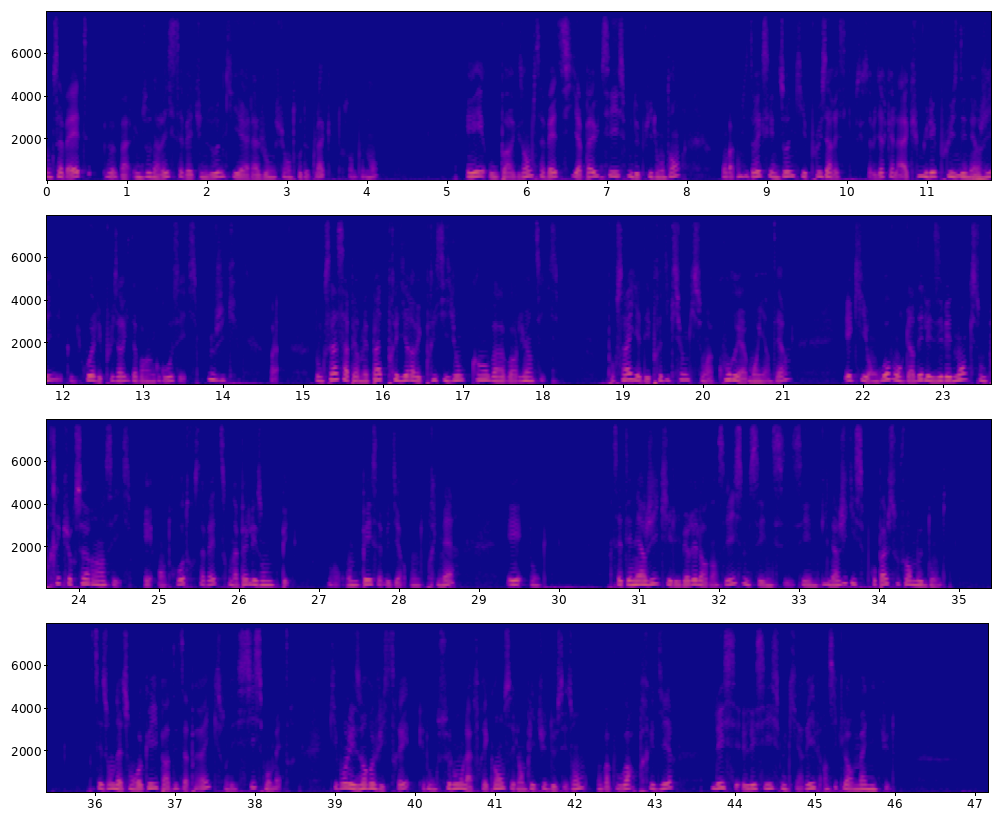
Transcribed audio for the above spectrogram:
Donc, ça va être euh, bah, une zone à risque, ça va être une zone qui est à la jonction entre deux plaques, tout simplement. Et ou par exemple, ça va être s'il n'y a pas eu de séisme depuis longtemps, on va considérer que c'est une zone qui est plus à risque, parce que ça veut dire qu'elle a accumulé plus Mhm. d'énergie et que du coup, elle est plus à risque d'avoir un gros séisme. Logique. Donc ça, ça permet pas de prédire avec précision quand va avoir lieu un séisme. Pour ça, il y a des prédictions qui sont à court et à moyen terme, et qui en gros vont regarder les événements qui sont précurseurs à un séisme. Et entre autres, ça va être ce qu'on appelle les ondes P. Alors, onde P, ça veut dire onde primaire, et donc cette énergie qui est libérée lors d'un séisme, c'est une, une énergie qui se propage sous forme d'ondes. Ces ondes, elles sont recueillies par des appareils qui sont des sismomètres, qui vont les enregistrer, et donc selon la fréquence et l'amplitude de ces ondes, on va pouvoir prédire les, sé- les séismes qui arrivent ainsi que leur magnitude.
